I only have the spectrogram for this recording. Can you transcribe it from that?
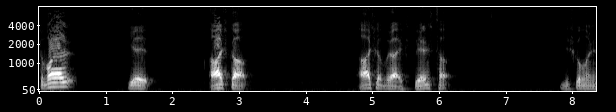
تو بہرحال یہ آج کا آج کا میرا ایکسپیرئنس تھا، جس کو میں نے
